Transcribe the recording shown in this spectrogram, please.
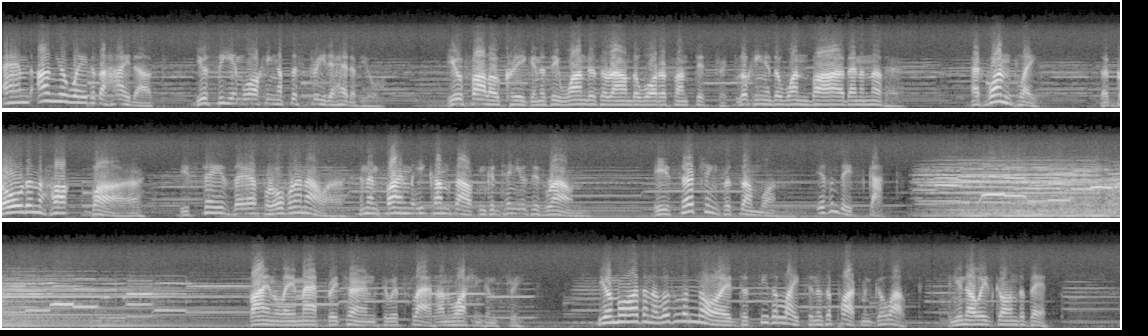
And on your way to the hideout, you see him walking up the street ahead of you. You follow Cregan as he wanders around the waterfront district, looking into one bar, then another. At one place, the Golden Hawk Bar, he stays there for over an hour, and then finally he comes out and continues his rounds. He's searching for someone, isn't he, Scott? Finally, Matt returns to his flat on Washington Street. You're more than a little annoyed to see the lights in his apartment go out, and you know he's gone to bed.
